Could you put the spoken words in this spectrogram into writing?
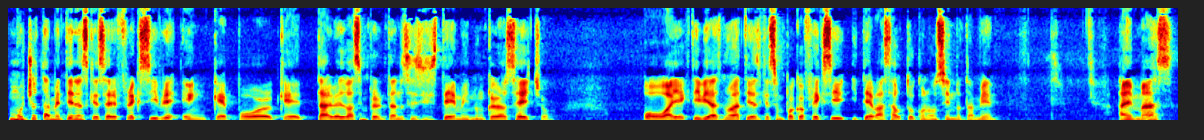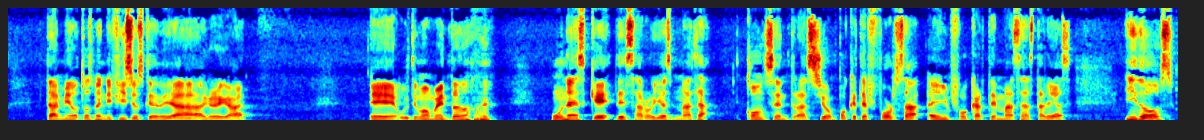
Mucho también tienes que ser flexible en que porque tal vez vas implementando ese sistema y nunca lo has hecho, o hay actividades nuevas, tienes que ser un poco flexible y te vas autoconociendo también. Además, también otros beneficios que debería agregar, eh, último momento, ¿no? Una es que desarrollas más la concentración porque te forza a enfocarte más en las tareas. Y dos,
